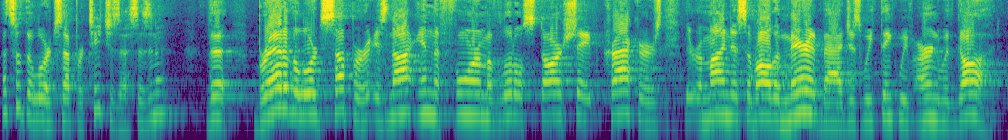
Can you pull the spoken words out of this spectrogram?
That's what the Lord's Supper teaches us, isn't it? The bread of the Lord's Supper is not in the form of little star shaped crackers that remind us of all the merit badges we think we've earned with God.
